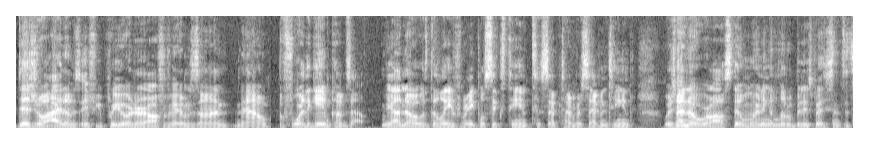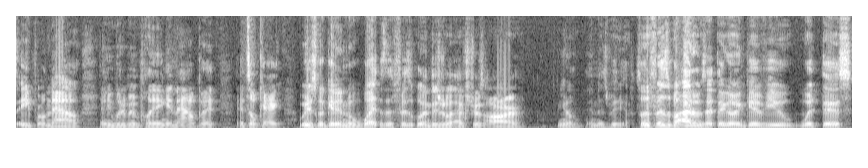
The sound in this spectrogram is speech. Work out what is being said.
digital items if you pre-order off of Amazon now before the game comes out. Yeah, I know it was delayed from April 16th to September 17th, which I know we're all still mourning a little bit, especially since it's April now and you would have been playing it now, but it's okay. We're just gonna get into what the physical and digital extras are, you know, in this video. So the physical items that they're gonna give you with this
